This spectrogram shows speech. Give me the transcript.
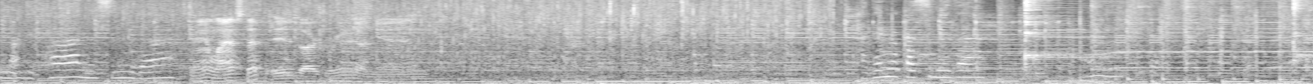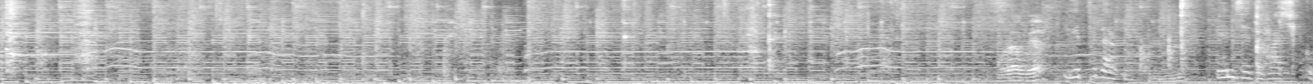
마지막에 다 넣습니다. And last step is our green onion. 다 된 것 같습니다. 뭐라고요? 예쁘다고. 냄새도 맛있고.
